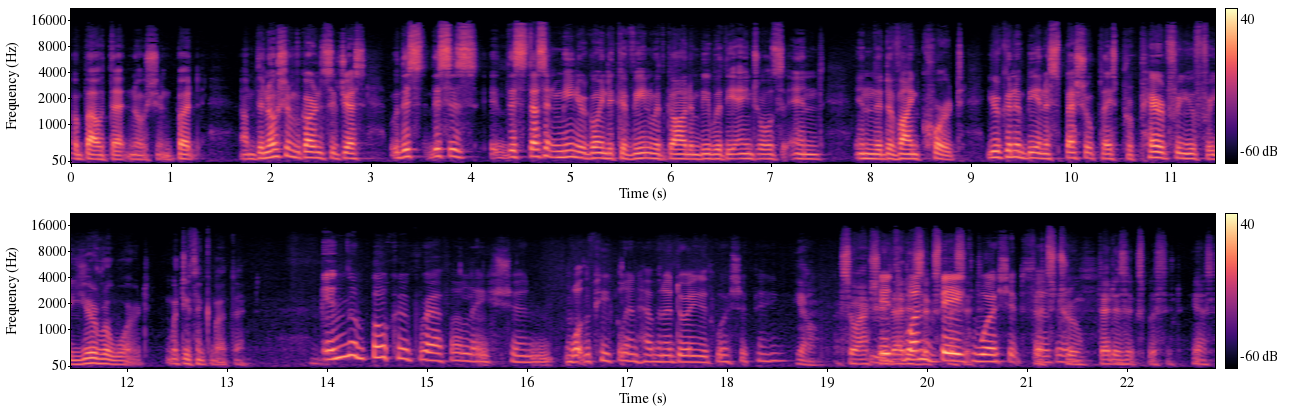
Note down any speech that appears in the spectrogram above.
about that notion, but um, the notion of the garden suggests this, this, is, this doesn't mean you're going to convene with God and be with the angels and in the divine court. You're going to be in a special place prepared for you for your reward. What do you think about that? In the book of Revelation, what the people in heaven are doing is worshipping. Yeah. So actually, it's that one is explicit. big worship service. That's true. That is explicit. Yes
